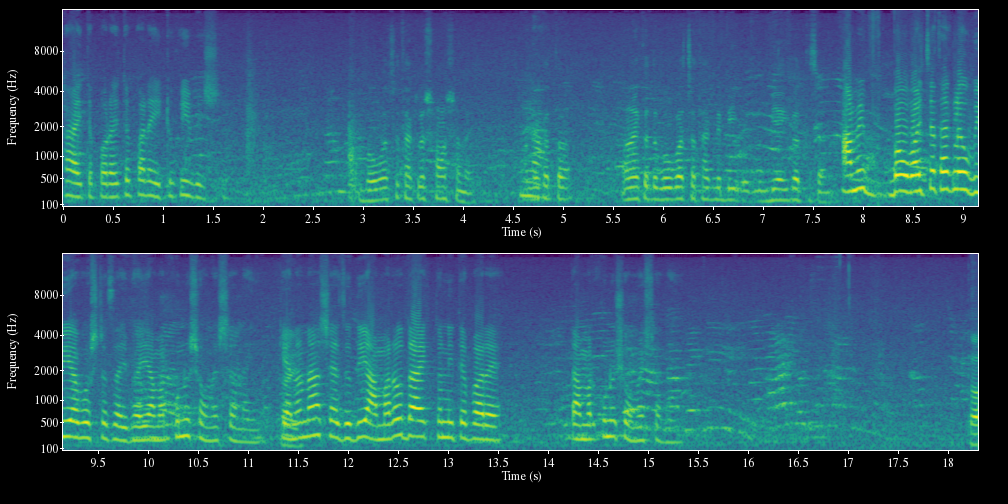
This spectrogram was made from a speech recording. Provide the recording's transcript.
খাইতে পড়াইতে পারে এইটুকুই বেশি। বউ বাচ্চা থাকলে সমস্যা নেই? অনেকে তো বউ বাচ্চা থাকলে বিয়ে করতে চান আমি বউ বাচ্চা থাকলেও বিয়ে বসতে চাই ভাই আমার কোনো সমস্যা নাই। কেননা সে যদি আমারও দায়িত্ব নিতে পারে তা আমার কোনো সমস্যা নেই। তো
